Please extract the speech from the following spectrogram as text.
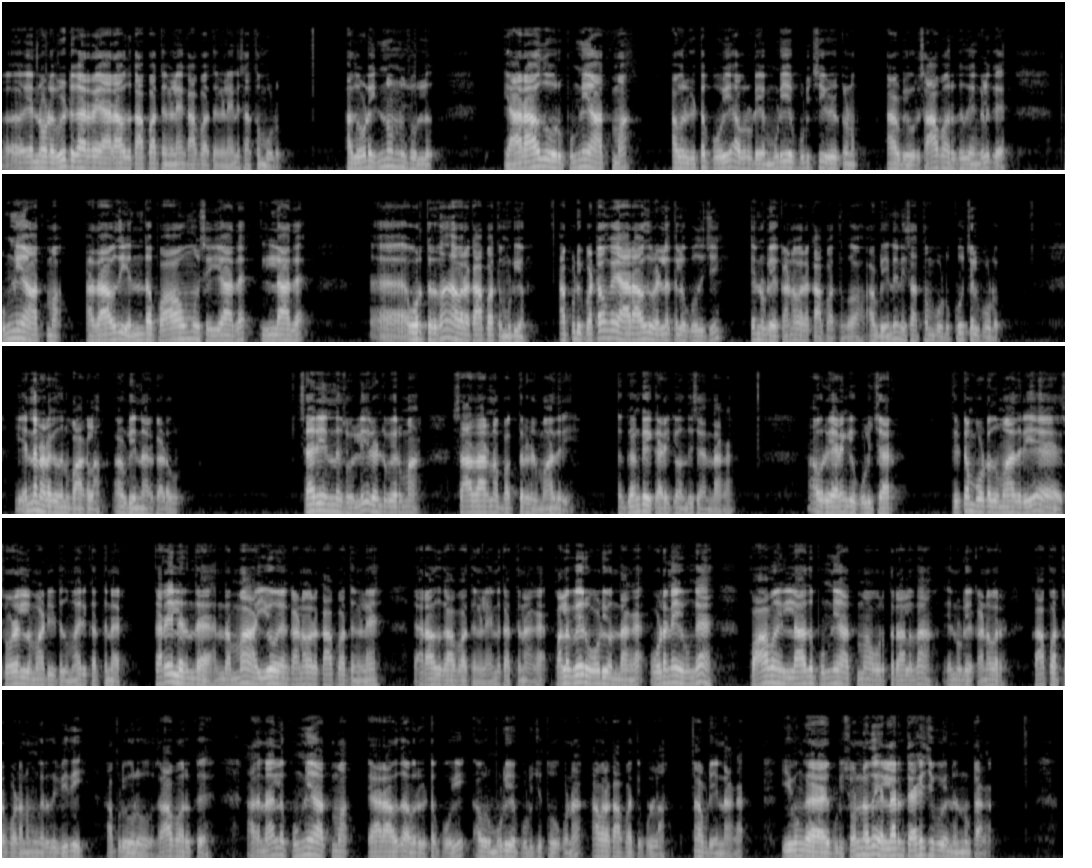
என்னோடய என்னோட வீட்டுக்காரரை யாராவது காப்பாற்றுங்களேன் காப்பாற்றுங்களேன்னு சத்தம் போடும் அதோடு இன்னொன்று சொல்லு. யாராவது ஒரு புண்ணிய ஆத்மா அவர்கிட்ட போய் அவருடைய முடியை பிடிச்சி இழுக்கணும். அப்படி ஒரு சாபம் இருக்குது எங்களுக்கு. புண்ணிய ஆத்மா அதாவது எந்த பாவமும் செய்யாத இல்லாத ஒருத்தர் தான் அவரை காப்பாற்ற முடியும். அப்படிப்பட்டவங்க யாராவது வெள்ளத்தில் குதித்து என்னுடைய கணவரை காப்பாற்றுங்கோ அப்படின்னு நீ சத்தம் போடு கூச்சல் போடு. என்ன நடக்குதுன்னு பார்க்கலாம் அப்படின்னார் கடவுள். சரின்னு சொல்லி ரெண்டு பேருமா சாதாரண பக்தர்கள் மாதிரி கங்கை கரைக்கு வந்து சேர்ந்தாங்க. அவர் இறங்கி குளித்தார் திட்டம் போட்டது மாதிரியே சுழலில் மாட்டிக்கிட்டது மாதிரி கத்துனார். கரையில் இருந்த அந்த அம்மா ஐயோ என் கணவரை காப்பாற்றுங்களேன் யாராவது காப்பாற்றுங்களேன்னு கத்துனாங்க. பல பேர் ஓடி வந்தாங்க. உடனே இவங்க பாவம் இல்லாத புண்ணிய ஆத்மா ஒருத்தரால் தான் என்னுடைய கணவர் காப்பாற்றப்படணுங்கிறது விதி. அப்படி ஒரு சாபம் இருக்குது அதனால் புண்ணிய ஆத்மா யாராவது அவர்கிட்ட போய் அவர் முடியை பிடிச்சி தூக்குனா அவரை காப்பாற்றி போடலாம் அப்படின்னாங்க. இவங்க இப்படி சொன்னதும் எல்லோரும் திகைச்சு போய் நின்றுட்டாங்க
